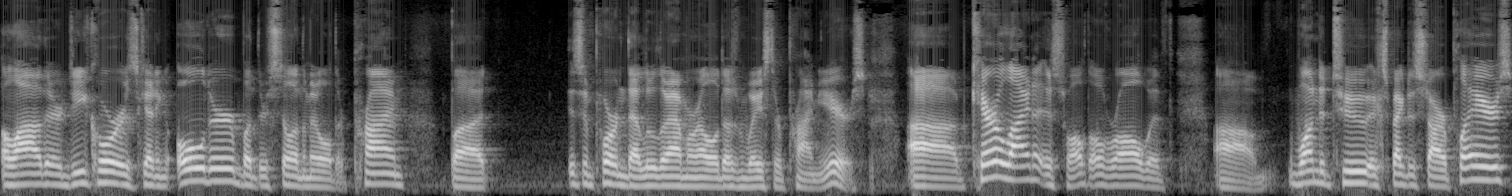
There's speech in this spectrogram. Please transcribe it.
a lot of their decor is getting older, but they're still in the middle of their prime. But it's important that Lula Lamoriello doesn't waste their prime years. Uh, Carolina is 12th overall with um, one to two expected star players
